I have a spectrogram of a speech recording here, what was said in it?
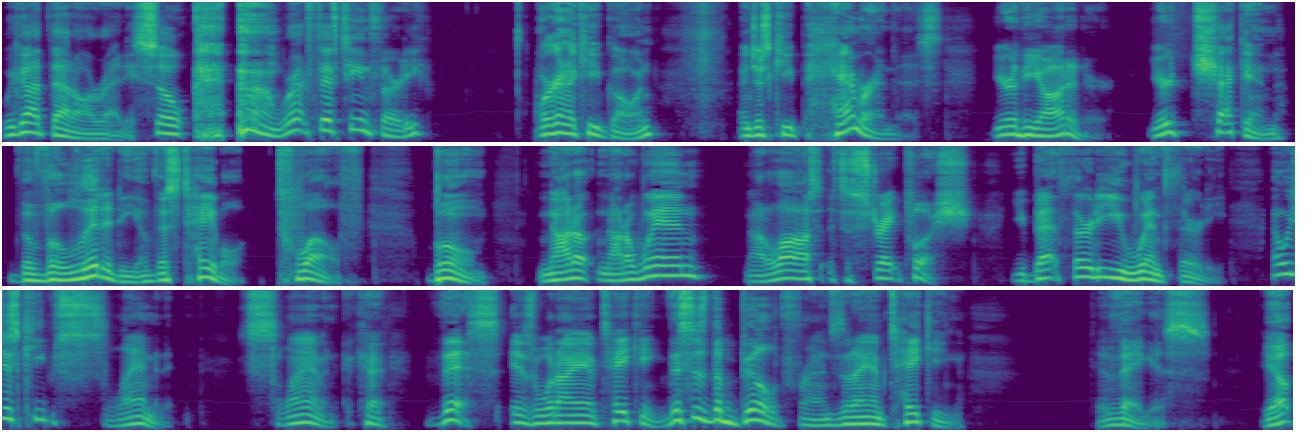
We got that already. So we're at 1530. We're going to keep going and just keep hammering this. You're the auditor. You're checking the validity of this table. 12. Boom. Not a not a win, not a loss. It's a straight push. You bet 30, you win 30. And we just keep slamming it, slamming it. Okay. This is what I am taking. This is the build, friends, that I am taking to Vegas. Yep.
